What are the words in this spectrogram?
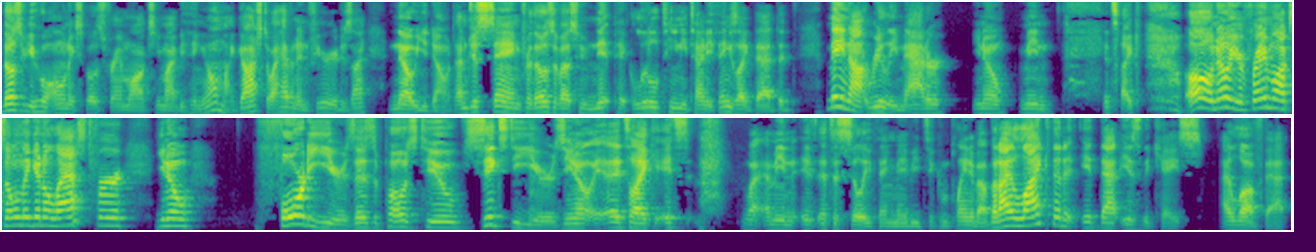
those of you who own exposed frame locks, you might be thinking, oh my gosh, do I have an inferior design? No, you don't. I'm just saying for those of us who nitpick little teeny tiny things like that that may not really matter, you know, I mean, it's like, oh no, your frame lock's only going to last for, you know, 40 years as opposed to 60 years. You know, it's like, it's, I mean, it's, a silly thing maybe to complain about, but I like that it, it that is the case. I love that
